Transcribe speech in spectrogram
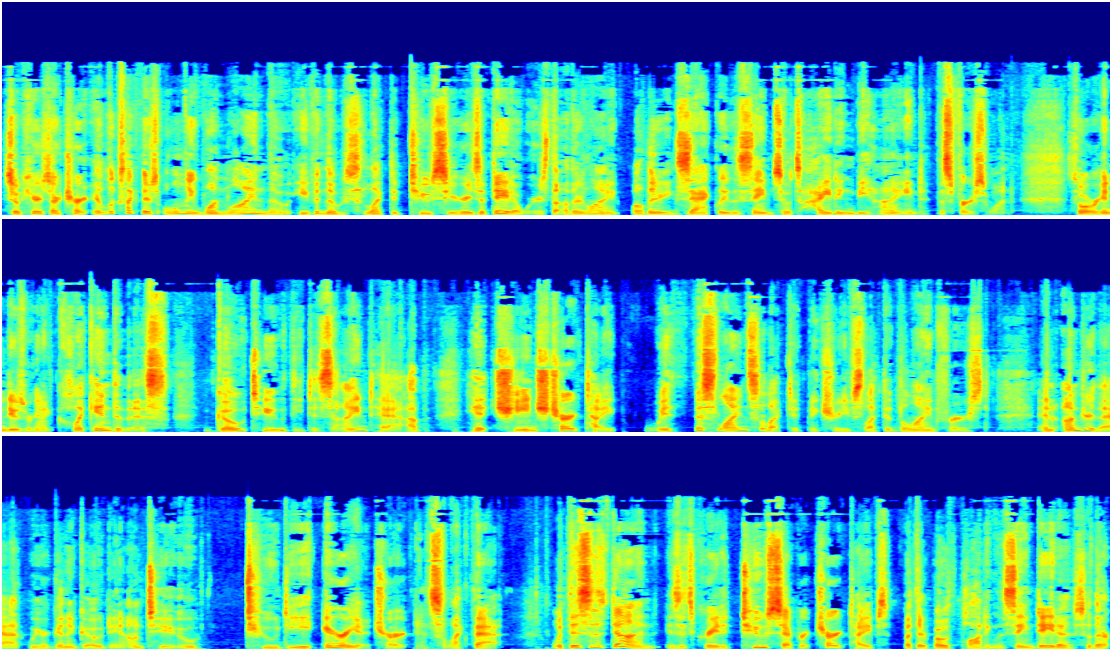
So here's our chart. It looks like there's only one line though, even though we selected two series of data. Where's the other line? Well, they're exactly the same, so it's hiding behind this first one. So what we're going to do is we're going to click into this, go to the Design tab, hit Change Chart Type with this line selected. Make sure you've selected the line first. And under that, we are going to go down to 2D Area Chart and select that. What this has done is it's created two separate chart types, but they're both plotting the same data, so they're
